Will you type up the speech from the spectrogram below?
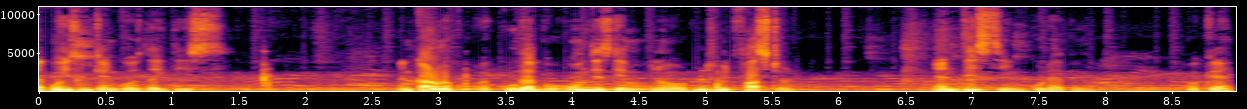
the position can goes like this. And Caruana could have won this game you know a little bit faster. And this thing could happen. Okay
